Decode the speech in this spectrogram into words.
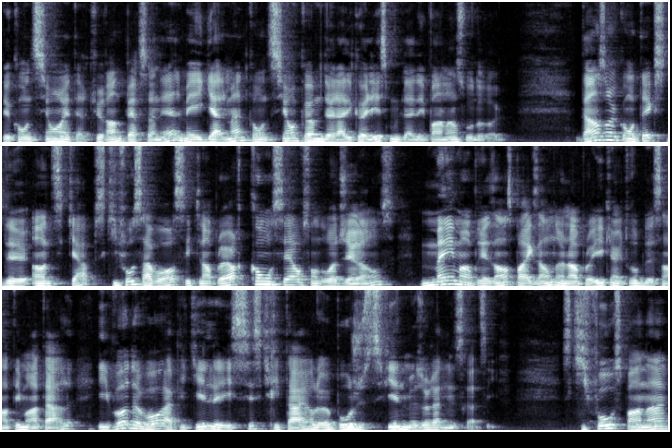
de conditions intercurrentes personnelles, mais également de conditions comme de l'alcoolisme ou de la dépendance aux drogues. Dans un contexte de handicap, ce qu'il faut savoir, c'est que l'employeur conserve son droit de gérance, même en présence, par exemple, d'un employé qui a un trouble de santé mentale, il va devoir appliquer les six critères là, pour justifier une mesure administrative. Ce qu'il faut cependant,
